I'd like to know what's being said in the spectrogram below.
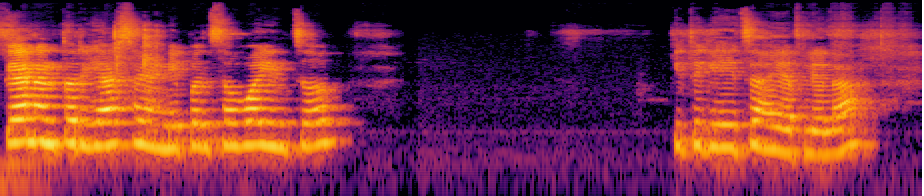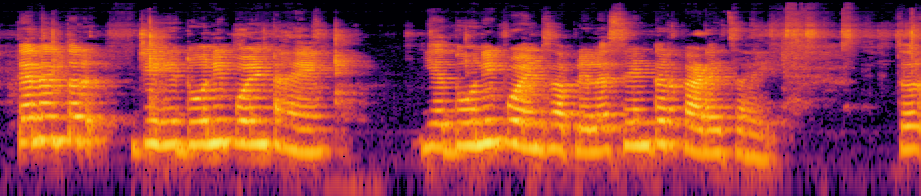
त्यानंतर या साईडने पण सव्वा इंच इथे घ्यायचं आहे आपल्याला. त्यानंतर जे हे दोन्ही पॉईंट आहे या दोन्ही पॉईंट्स आपल्याला सेंटर काढायचं आहे. तर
